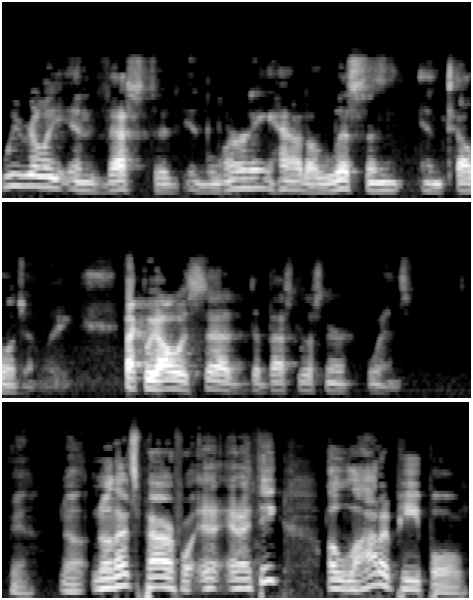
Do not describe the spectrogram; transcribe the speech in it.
we really invested in learning how to listen intelligently. In fact, we always said the best listener wins. Yeah. No, no, that's powerful, and, and I think a lot of people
